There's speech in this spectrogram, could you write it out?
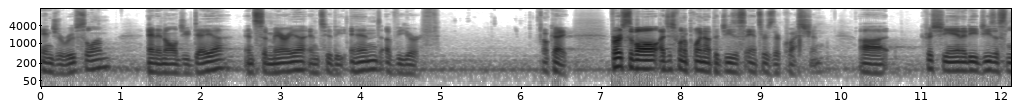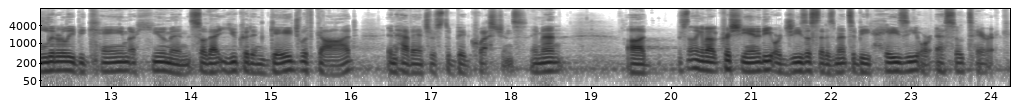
in Jerusalem and in all Judea and Samaria and to the end of the earth. Okay, first of all, I just want to point out that Jesus answers their question. Uh, Christianity, Jesus literally became a human so that you could engage with God and have answers to big questions. Amen? Uh, there's nothing about Christianity or Jesus that is meant to be hazy or esoteric.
